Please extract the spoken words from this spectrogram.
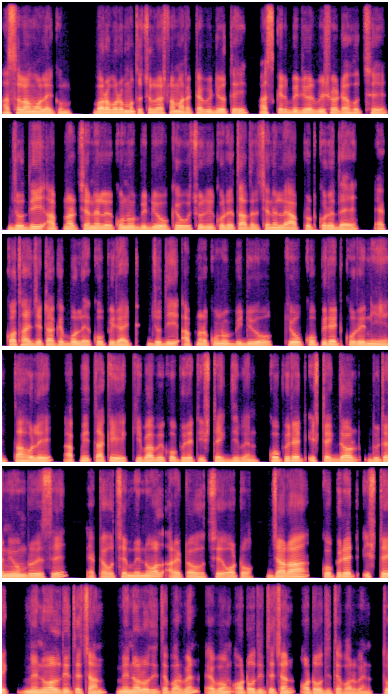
আসসালামু আলাইকুম। বরাবরের মতো চলে আসলাম আরেকটা ভিডিওতে। আজকের ভিডিওর বিষয়টা হচ্ছে, যদি আপনার চ্যানেলের কোনো ভিডিও কেউ চুরি করে তাদের চ্যানেলে আপলোড করে দেয়, এক কথায় যেটাকে বলে কপিরাইট যদি আপনার কোনো ভিডিও কেউ কপিরাইট করে নিয়ে, তাহলে আপনি তাকে কীভাবে কপিরাইট স্ট্রাইক দিবেন? কপিরাইট স্ট্রাইক দেওয়ার দুইটা নিয়ম রয়েছে। একটা হচ্ছে ম্যানুয়াল আর একটা হচ্ছে অটো। যারা কপিরাইট স্টেক ম্যানুয়াল দিতে চান, ম্যানুয়ালও দিতে পারবেন এবং অটো দিতে চান, অটোও দিতে পারবেন। তো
